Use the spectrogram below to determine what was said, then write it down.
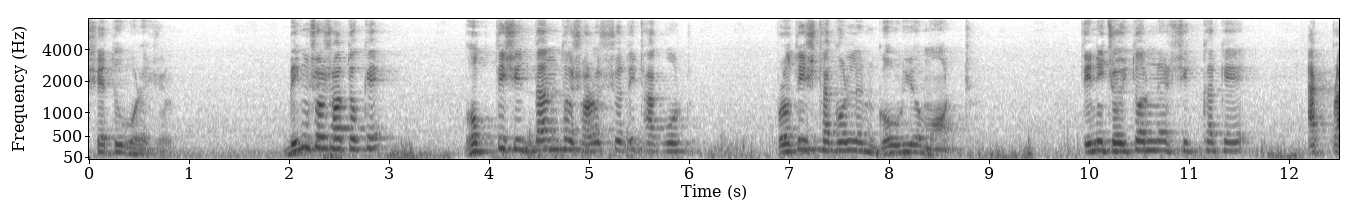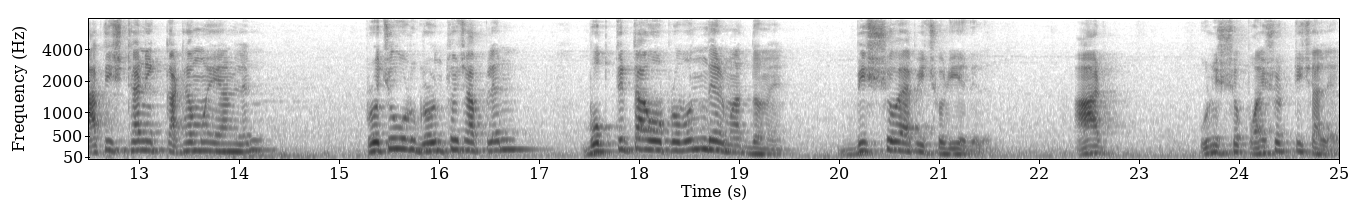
সেতু গড়ে চল বিংশ শতকে ভক্তি সিদ্ধান্ত সরস্বতী ঠাকুর প্রতিষ্ঠা করলেন গৌড়ীয় মঠ। তিনি চৈতন্যের শিক্ষাকে এক প্রাতিষ্ঠানিক কাঠামোয় আনলেন, প্রচুর গ্রন্থ ছাপলেন, বক্তৃতা ও প্রবন্ধের মাধ্যমে বিশ্বব্যাপী ছড়িয়ে দিলেন। আর উনিশশো পঁয়ষট্টি সালে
